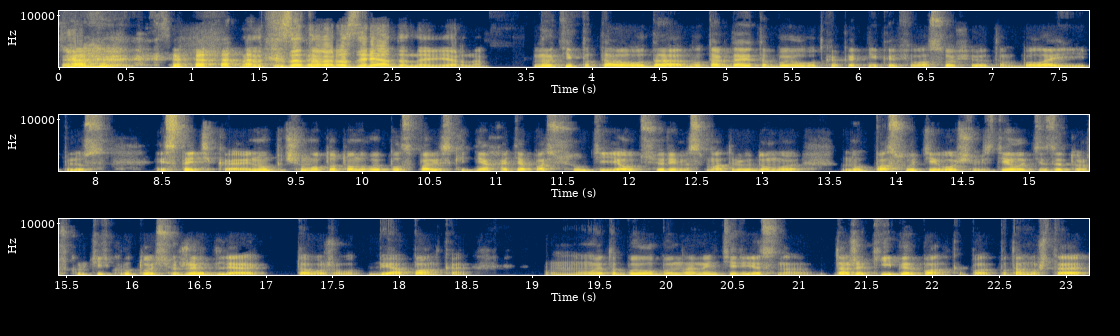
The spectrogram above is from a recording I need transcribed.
Ну, из этого разряда, наверное. Ну, типа того, да. Ну, тогда это было вот какая-то некая философия там была и плюс эстетика. И, ну, почему тут он выпал с повестки дня, хотя, по сути, я вот все время смотрю и думаю, ну, по сути, в общем, сделать из этого, раскрутить крутой сюжет для того же вот биопанка, ну, это было бы, наверное, интересно. Даже киберпанк, потому что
